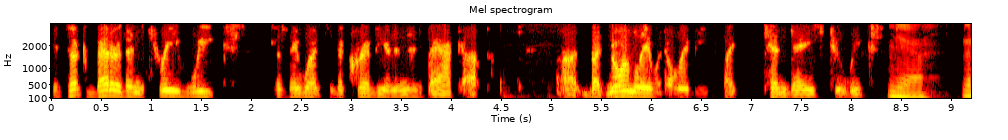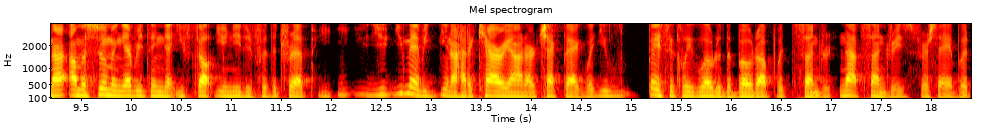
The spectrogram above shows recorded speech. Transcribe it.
it took better than three weeks because they went to the Caribbean and then back up. Uh, but normally it would only be like ten days, two weeks. Yeah. And I, I'm assuming everything that you felt you needed for the trip, you, you, you maybe, you know, had a carry on or check bag, but you basically loaded the boat up with sundry, not sundries per se, but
